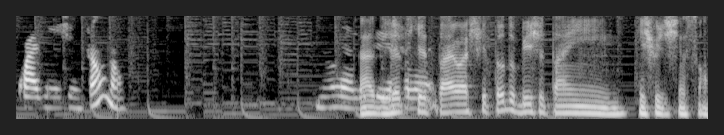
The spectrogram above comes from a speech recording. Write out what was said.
quase em extinção, não? Não lembro. Ah, do jeito falar que tá, eu acho que todo bicho tá em risco de extinção.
